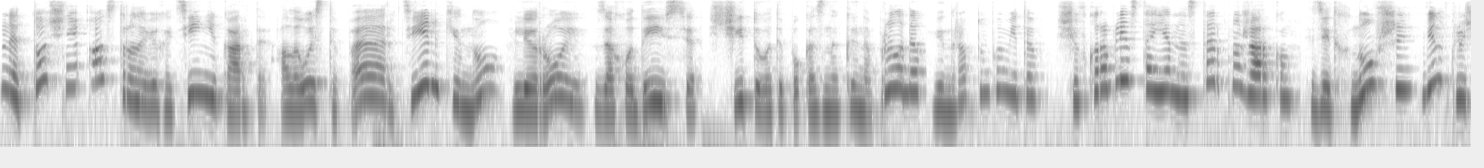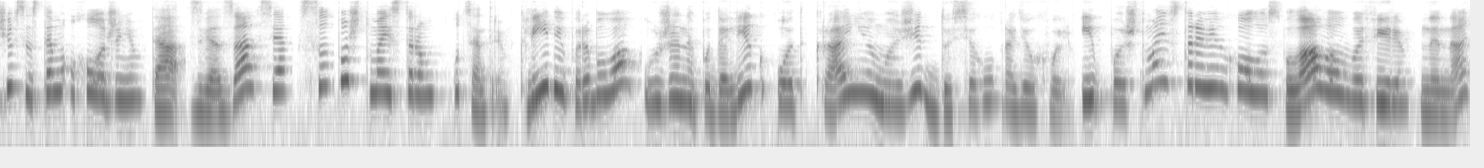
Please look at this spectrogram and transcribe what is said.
неточні астронавігаційні карти. Але ось тепер тільки но Лірой заходився щитувати показники на приладах, він раптом помітив, що в кораблі стає нестерпно жарко. Зітхнувши, він включив систему охолодження та зв'язався з поштмейстером у центрі. Кліві перебував уже неподалік від крайньої межі досягу радіохвиль. І поштмейстерові голос плавав в ефірі, неначе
